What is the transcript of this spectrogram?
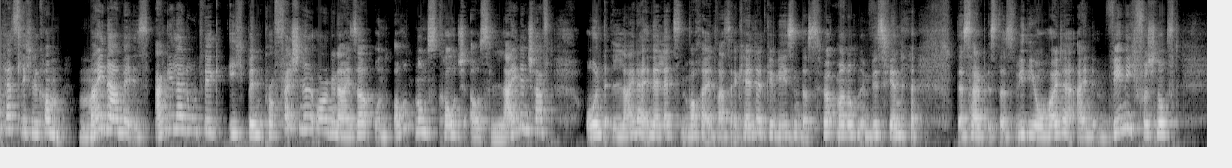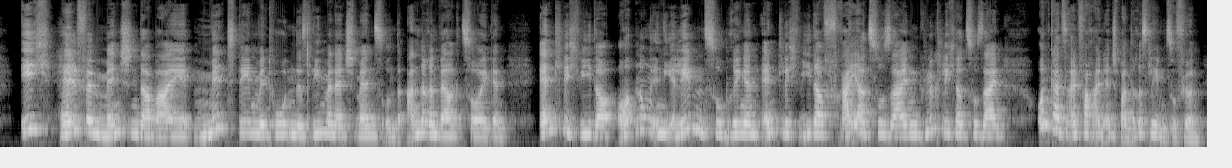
und herzlich willkommen. Mein Name ist Angela Ludwig. Ich bin Professional Organizer und Ordnungscoach aus Leidenschaft und leider in der letzten Woche etwas erkältet gewesen. Das hört man noch ein bisschen. Deshalb ist das Video heute ein wenig verschnupft. Ich helfe Menschen dabei, mit den Methoden des Lean Managements und anderen Werkzeugen endlich wieder Ordnung in ihr Leben zu bringen, endlich wieder freier zu sein, glücklicher zu sein und ganz einfach ein entspannteres Leben zu führen.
